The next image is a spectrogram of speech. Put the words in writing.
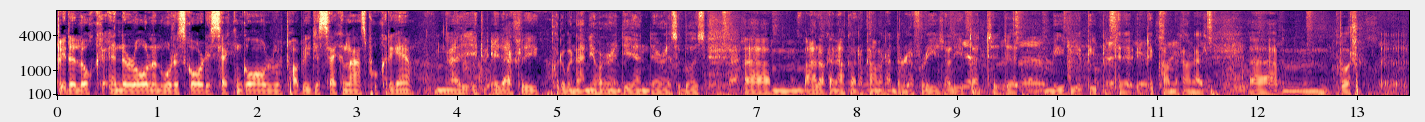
bit of luck, and the Roland would have scored his second goal with probably the second last puck of the game. Uh, it, it actually could have went anywhere in the end there, I suppose. Um, I'm not, going to comment on the referees. I'll leave that to the media people to, to comment on it. Um, but uh,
